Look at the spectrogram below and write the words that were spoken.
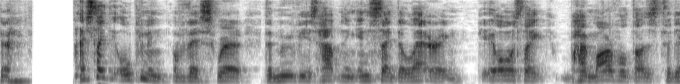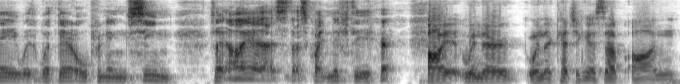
I just like the opening of this, where the movie is happening inside the lettering, It- almost like how Marvel does today with, with their opening scene. It's like, oh yeah, that's that's quite nifty. Oh, yeah, when they're when they're catching us up on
